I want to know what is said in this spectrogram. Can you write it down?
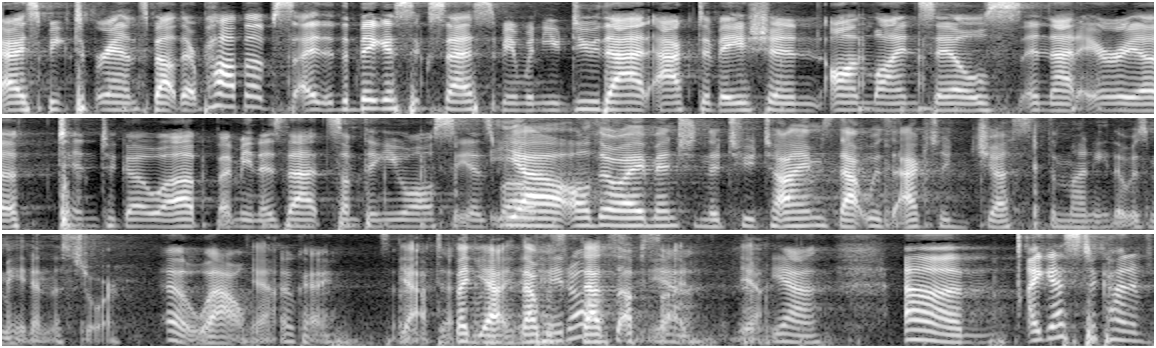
I speak to brands about their pop-ups, I, the biggest success. I mean, when you do that activation, online sales in that area tend to go up. I mean, is that something you all see as well? Yeah, although I mentioned the two times, that was actually just the money that was made in the store. Oh wow. Yeah. Okay. So Yeah, but yeah, that was- paid that's upside. Yeah. Yeah. Yeah. Um, I guess to kind of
